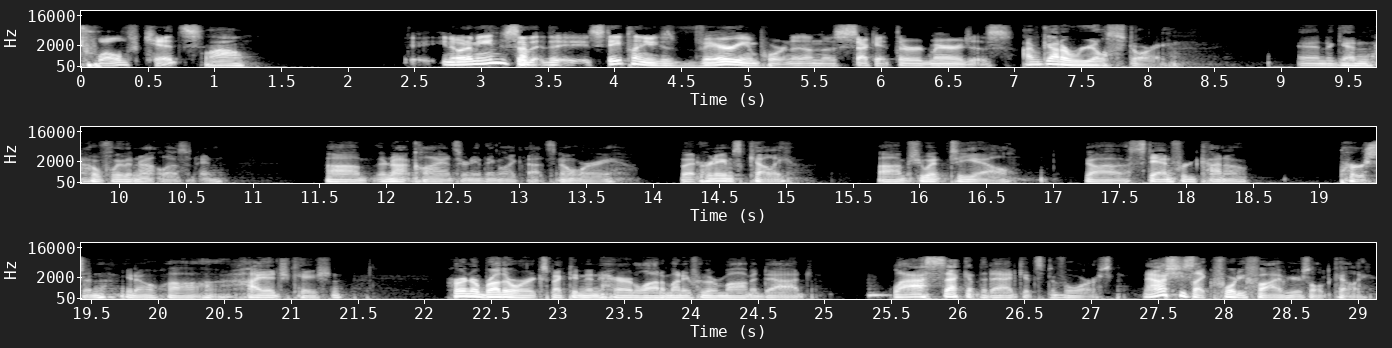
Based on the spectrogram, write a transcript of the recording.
12 kids. Wow. You know what I mean? So the, the estate planning is very important on those second, third marriages. I've got a real story. And again, hopefully they're not listening. Um, they're not clients or anything like that, so don't worry. But her name's Kelly. Um, she went to Yale, uh, Stanford kind of person, you know, uh, high education. Her and her brother were expecting to inherit a lot of money from their mom and dad. Last second, the dad gets divorced. Now she's like 45 years old, Kelly.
